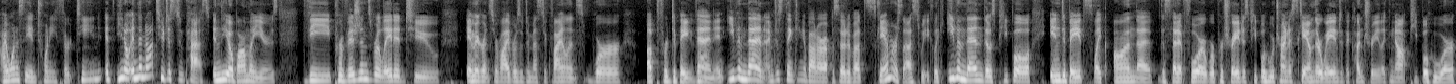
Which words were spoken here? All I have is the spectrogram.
I want to say in 2013. It you know in the not too distant past, in the Obama years, the provisions related to immigrant survivors of domestic violence were up for debate then. And even then, I'm just thinking about our episode about scammers last week. Like even then, those people in debates like on the, the Senate floor were portrayed as people who were trying to scam their way into the country, like not people who are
